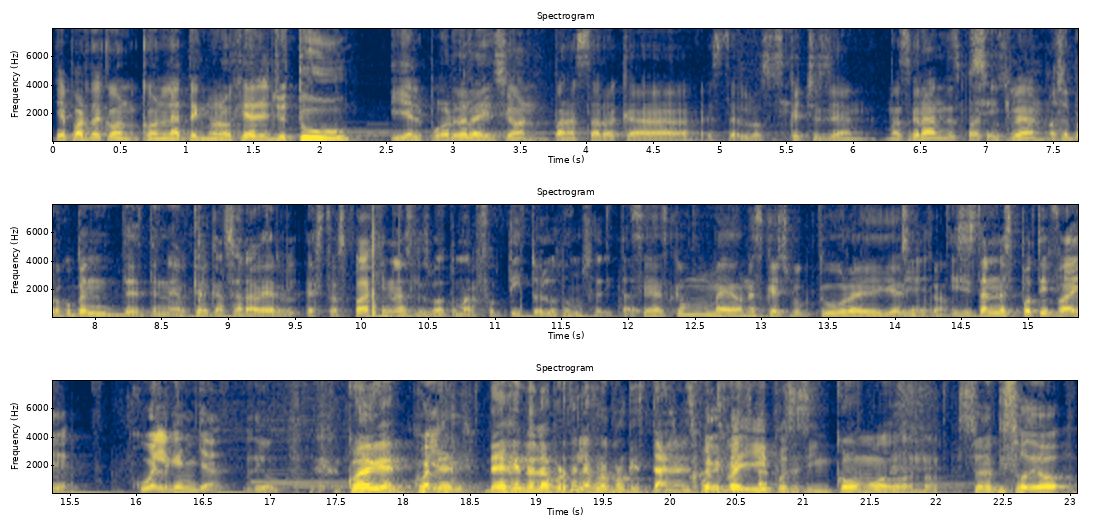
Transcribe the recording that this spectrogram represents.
Y aparte con, con la tecnología del YouTube y el poder de la edición, van a estar acá este, los sketches ya más grandes para Sí, que los vean. No se preocupen de tener que alcanzar a ver estas páginas. Les voy a tomar fotito y los vamos a editar. ahí. Sí, es como medio un sketchbook tour ahí Sí. guiadito. Y si están en Spotify, cuelguen ya. Digo, Cuelguen, Cuelguen. De- dejen de hablar por teléfono porque están en Spotify Cuelguen ya. y pues es incómodo, ¿no? es un episodio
